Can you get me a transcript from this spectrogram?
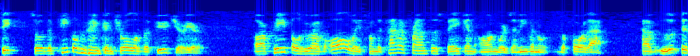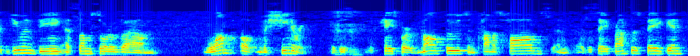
See, so the people who are in control of the future here are people who have always, from the time of Francis Bacon onwards, and even before that, have looked at human being as some sort of um, lump of machinery. This is hmm. the case for Malthus and Thomas Hobbes, and as I say, Francis Bacon,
